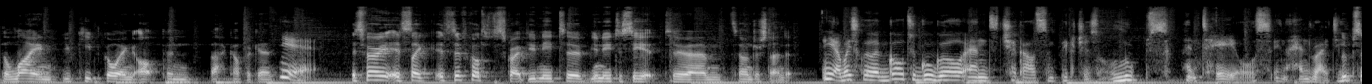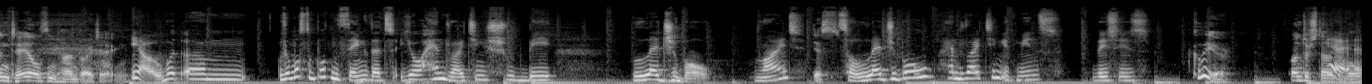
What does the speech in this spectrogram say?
the line. You keep going up and back up again. Yeah. It's very. It's like it's difficult to describe. You need to. You need to see it to um, to understand it. Yeah, basically, like go to Google and check out some pictures of loops and tails in handwriting. Loops and tails in handwriting. Yeah, but um, the most important thing that your handwriting should be legible, right? Yes. So legible handwriting, it means this is Clear, understandable. yeah,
